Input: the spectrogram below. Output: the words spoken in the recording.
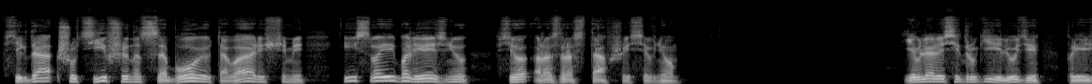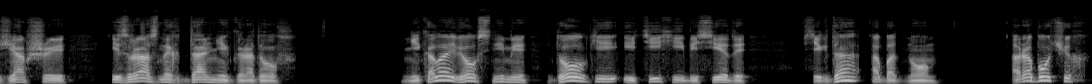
всегда шутивший над собою, товарищами и своей болезнью, все разраставшийся в нем. Являлись и другие люди, приезжавшие из разных дальних городов. Николай вел с ними долгие и тихие беседы, всегда об одном — о рабочих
